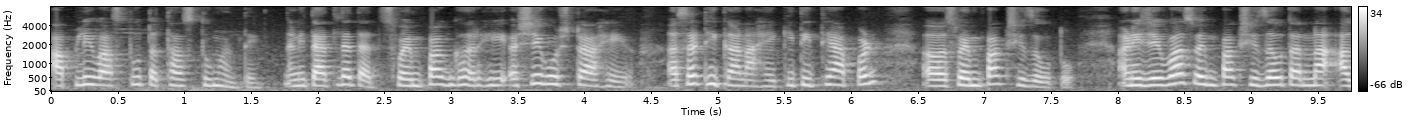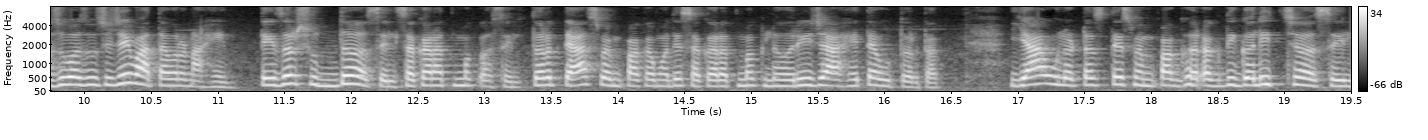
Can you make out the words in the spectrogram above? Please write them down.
आपली वास्तू तथास्तू म्हणते आणि त्यातल्या त्यात स्वयंपाकघर ही अशी गोष्ट आहे असं ठिकाण आहे की तिथे आपण स्वयंपाक शिजवतो. आणि जेव्हा स्वयंपाक शिजवताना आजूबाजूचे जे वातावरण आहे ते जर शुद्ध असेल सकारात्मक असेल तर त्या स्वयंपाकामध्ये सकारात्मक लहरी ज्या आहेत त्या उतरतात. या उलटच ते स्वयंपाकघर अगदी गलिच्छ असेल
